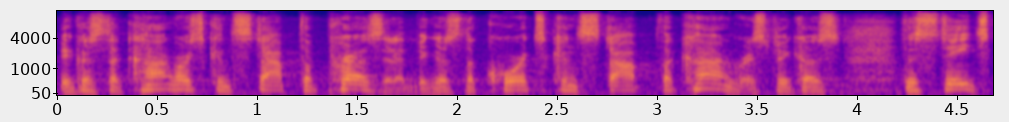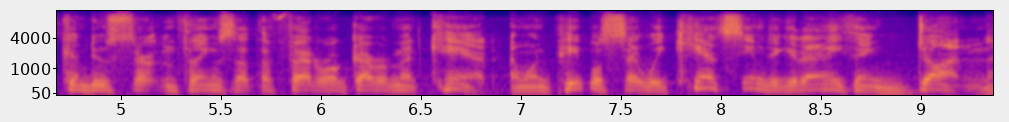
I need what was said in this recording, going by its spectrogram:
because the Congress can stop the president, because the courts can stop the Congress, because the states can do certain things that the federal government can't. And when people say we can't seem to get anything done,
